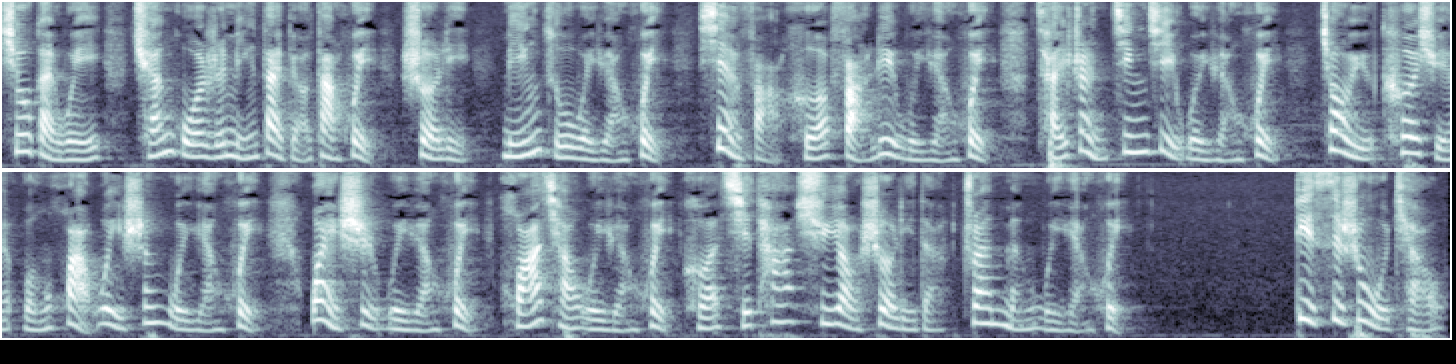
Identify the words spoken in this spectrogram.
修改为全国人民代表大会设立民族委员会、宪法和法律委员会、财政经济委员会、教育科学文化卫生委员会、外事委员会、华侨委员会和其他需要设立的专门委员会。第四十五条，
